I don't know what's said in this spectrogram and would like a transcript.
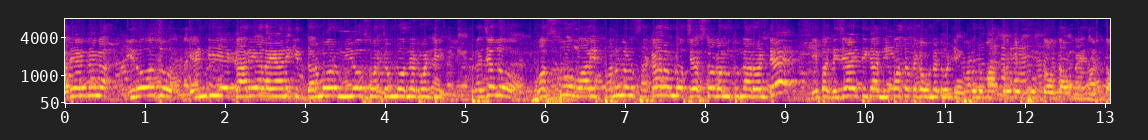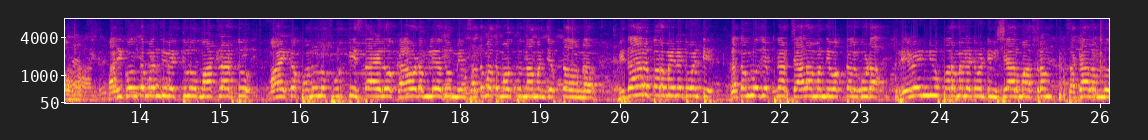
అదేవిధంగా ఈరోజు ఎన్డీఏ కార్యాలయానికి ధర్మవరం నియోజకవర్గంలో ఉన్నటువంటి ప్రజలు వస్తూ వారి పనులను సకాలంలో చేసుకోగలుగుతున్నారు అంటే నిప నిజాయితీగా నిబద్ధతగా ఉన్నటువంటి పనులు మాత్రమే పూర్తవుతా ఉన్నాయని చెప్తా ఉన్నాం. మరికొంతమంది వ్యక్తులు మాట్లాడుతూ మా యొక్క పనులు పూర్తి స్థాయిలో కావడం లేదు మేము సతమతం అవుతున్నామని చెప్తా ఉన్నారు. విధానపరమైనటువంటి గతంలో చెప్పినారు చాలా మంది వక్తలు కూడా రెవెన్యూ పరమైనటువంటి విషయాలు మాత్రం సకాలంలో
